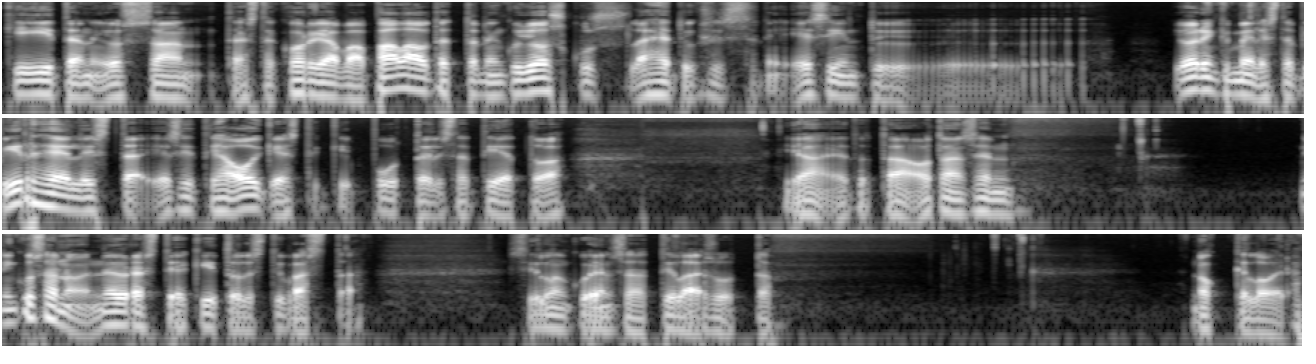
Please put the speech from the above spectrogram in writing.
kiitän, jos saan tästä korjaavaa palautetta, niin kuin joskus lähetyksissä niin esiintyy joidenkin mielestä virheellistä ja sitten ihan oikeastikin puutteellista tietoa. Ja, ja tota, otan sen, niin kuin sanoin, nöyrästi ja kiitollisesti vastaan silloin, kun en saa tilaisuutta nokkeloida,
